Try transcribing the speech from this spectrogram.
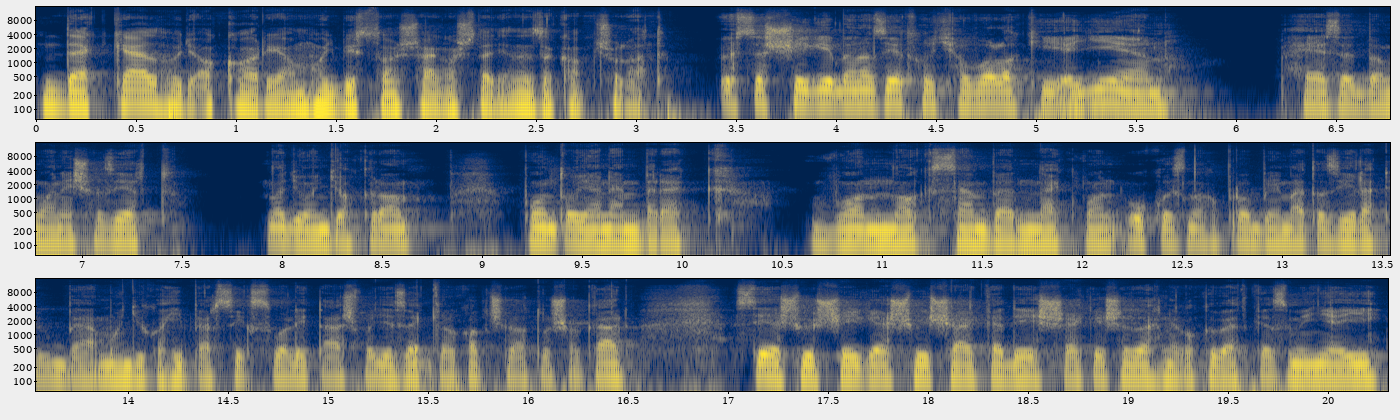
De kell, hogy akarjam, hogy biztonságos legyen ez a kapcsolat. Összességében azért, hogyha valaki egy ilyen helyzetben van, és azért nagyon gyakran pont olyan emberek vannak, szenvednek, van, okoznak a problémát az életükben, mondjuk a hiperszexualitás, vagy ezekkel kapcsolatos akár szélsőséges viselkedések és ezeknek a következményei.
